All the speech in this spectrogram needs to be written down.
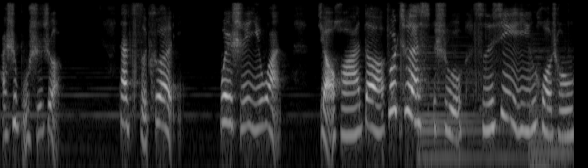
而是捕食者。但此刻为时已晚，狡猾的 Fortress 属雌性萤火虫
